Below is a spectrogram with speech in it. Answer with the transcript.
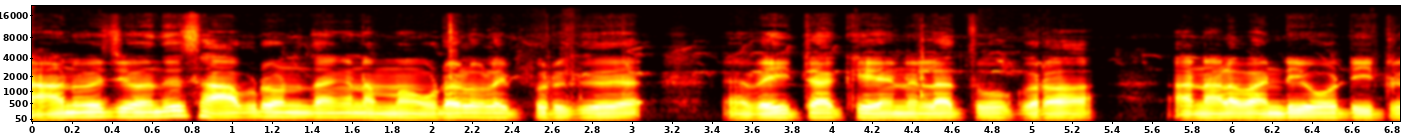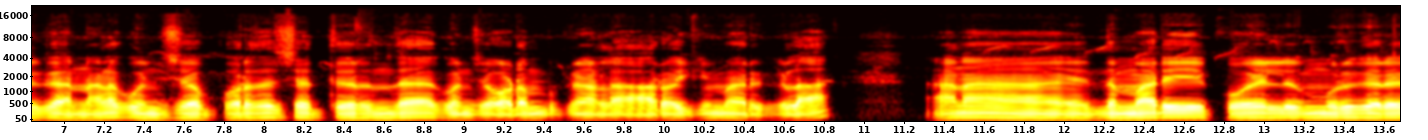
நான்வெஜ் வந்து சாப்பிடணும் தாங்க. நம்ம உடல் உழைப்பு இருக்குது வெயிட்டாக கேனெல்லாம் தூக்குறோம். அதனால் வண்டி ஓட்டிகிட்ருக்கு அதனால் கொஞ்சம் புரதச்சத்து இருந்தால் கொஞ்சம் உடம்புக்கு நல்லா ஆரோக்கியமாக இருக்கலாம். ஆனால் இந்த மாதிரி கோயில் முருகர்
